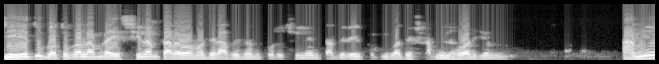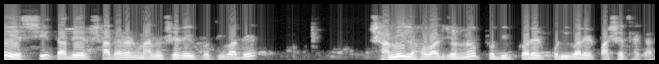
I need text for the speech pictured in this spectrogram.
যেহেতু গতকাল আমরা এসেছিলাম, তারাও আমাদের আবেদন করেছিলেন তাদের এই প্রতিবাদে সামিল হওয়ার জন্য। আমিও এসছি তাদের সাধারণ মানুষের এই প্রতিবাদে সামিল হওয়ার জন্য প্রদীপ করের পরিবারের পাশে থাকার।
